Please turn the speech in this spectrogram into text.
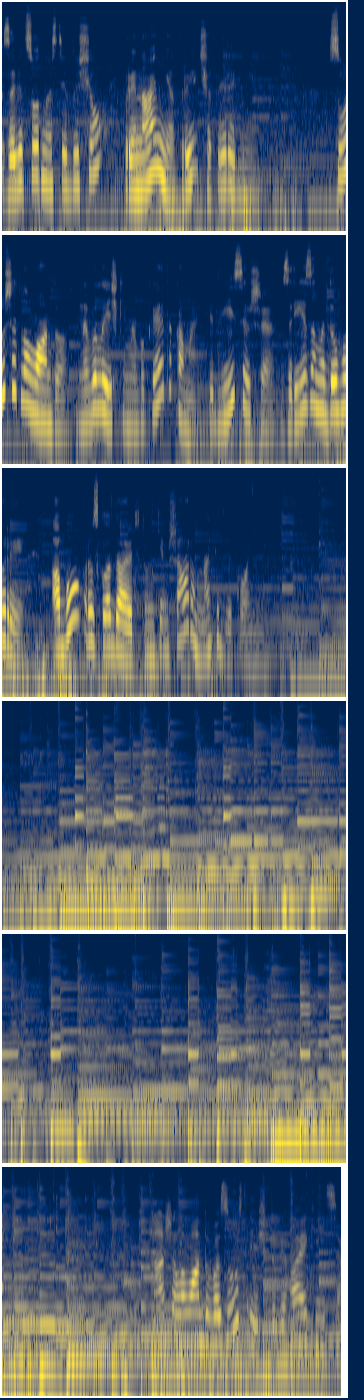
за відсутності дощу принаймні 3-4 дні. Сушать лаванду невеличкими букетиками, підвісивши зрізами догори, або розкладають тонким шаром на підвіконні. Наша лавандова зустріч добігає кінця.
